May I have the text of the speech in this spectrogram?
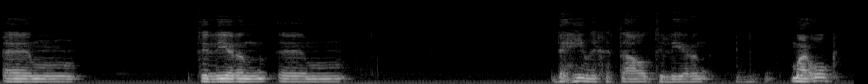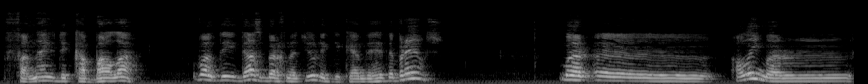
um, te leren um, de heilige taal te leren, maar ook vanuit de Kabbalah. Want die Dasberg natuurlijk, die kende het Hebreeuws. Maar uh, alleen maar uh,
